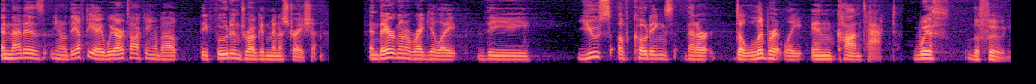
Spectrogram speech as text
And that is, you know, the FDA, we are talking about the Food and Drug Administration. And they're going to regulate the use of coatings that are deliberately in contact. with the food.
